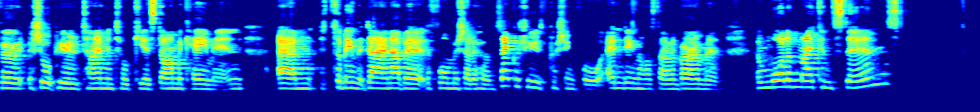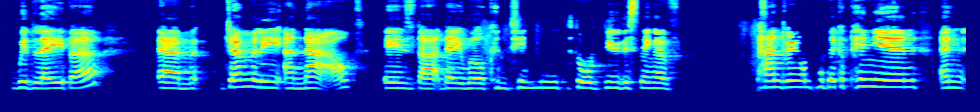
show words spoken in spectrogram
for a short period of time until Keir Starmer came in, um, something that Diane Abbott, the former shadow home secretary, is pushing for, ending the hostile environment. And one of my concerns with Labour, um, generally and now, is that they will continue to sort of do this thing of pandering on public opinion and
